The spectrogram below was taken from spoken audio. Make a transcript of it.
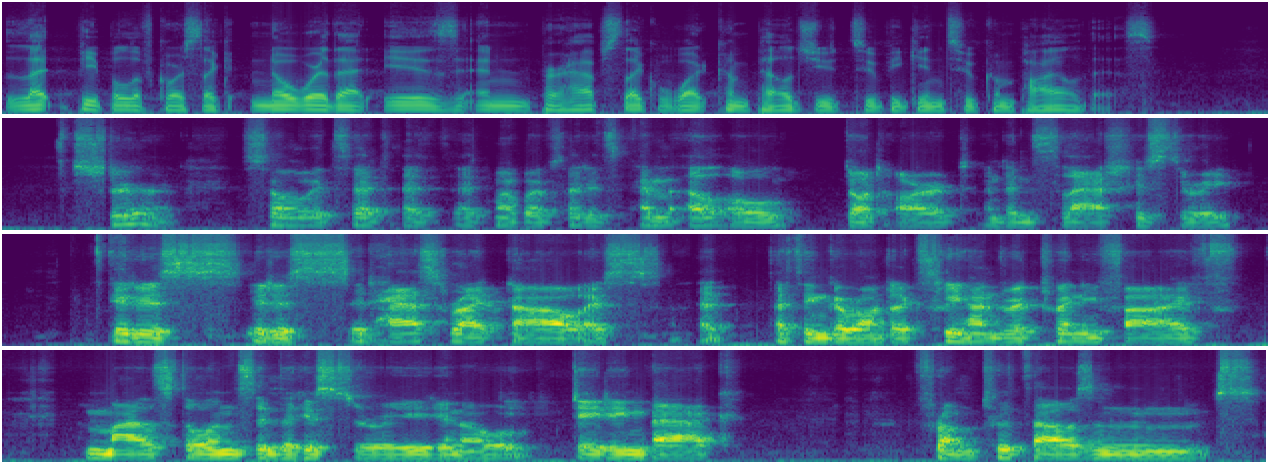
let people, of course, like know where that is and perhaps like what compelled you to begin to compile this. Sure. So it's at, at, at my website, it's mlo.art and then slash history. It is, it is, it has right now as at, I think around like 325 milestones in the history, you know, dating back from 2000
